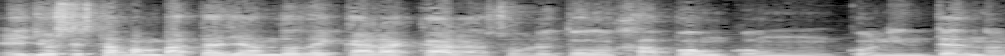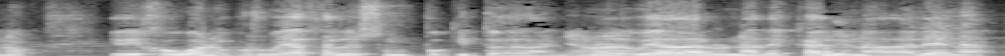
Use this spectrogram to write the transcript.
ellos estaban batallando de cara a cara, sobre todo en Japón con, con Nintendo, ¿no? Y dijo, bueno, pues voy a hacerles un poquito de daño, ¿no? Le voy a dar una de cal y una de arena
